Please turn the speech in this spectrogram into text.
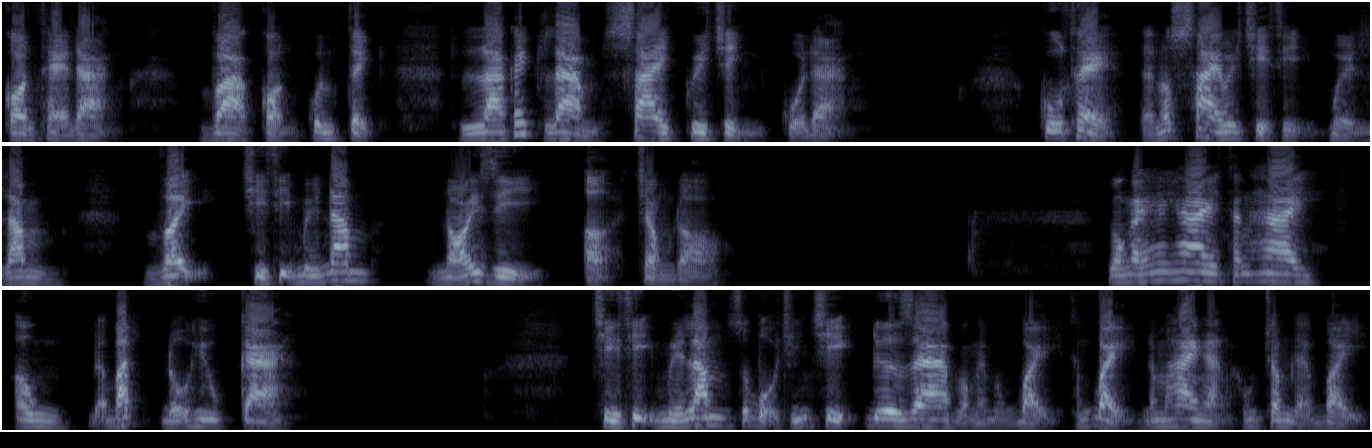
còn thẻ đảng và còn quân tịch là cách làm sai quy trình của đảng. Cụ thể là nó sai với chỉ thị 15, vậy chỉ thị 15 nói gì ở trong đó? Vào ngày 22 tháng 2, ông đã bắt Đỗ Hữu Ca, chỉ thị 15 do Bộ Chính trị đưa ra vào ngày 7 tháng 7 năm 2007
